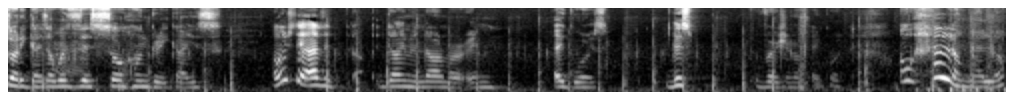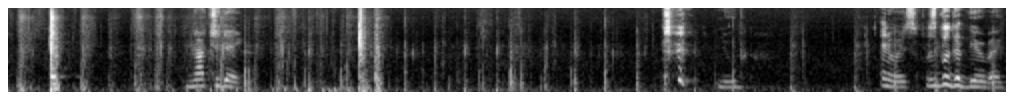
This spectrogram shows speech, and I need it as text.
Sorry guys, I was just so hungry guys. I wish they added uh, diamond armor in Egg Wars. This version of Egg Wars. Oh, hello Mello. Not today. Noob. Anyways, let's go get the airbag.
